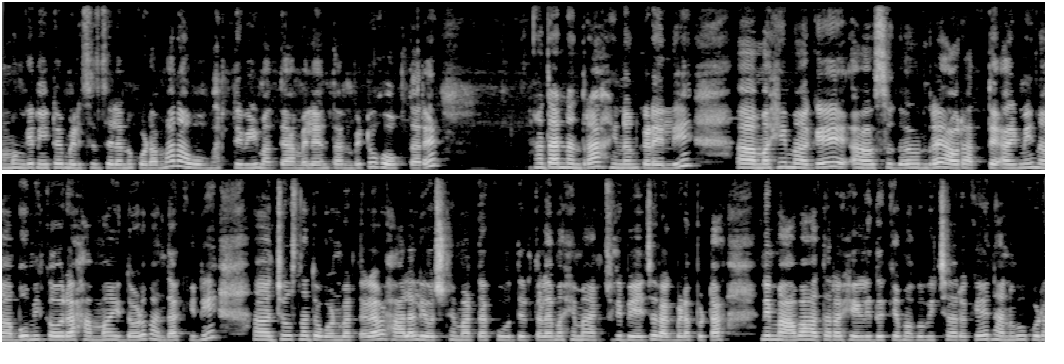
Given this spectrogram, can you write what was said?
ಅಮ್ಮಂಗೆ ನೀಟಾಗಿ ಮೆಡಿಸಿನ್ಸ್ ಎಲ್ಲನೂ ಕೊಡಮ್ಮ, ನಾವು ಬರ್ತೀವಿ ಮತ್ತೆ ಆಮೇಲೆ ಅಂತ ಅಂದ್ಬಿಟ್ಟು ಹೋಗ್ತಾರೆ. ಅದಾದ ನಂತರ ಇನ್ನೊಂದು ಕಡೆಯಲ್ಲಿ ಮಹಿಮಾಗೆ ಸುಧಾ ಅಂದರೆ ಅವ್ರ ಅತ್ತೆ ಐ ಮೀನ್ ಭೂಮಿಕಾ ಅವರ ಅಮ್ಮ ಇದ್ದವಳು ಬಂದಾಕಿನಿ. ಜ್ಯೂಸ್ನ ತೊಗೊಂಡು ಬರ್ತಾಳೆ. ಅವಳು ಹಾಲಲ್ಲಿ ಯೋಚನೆ ಮಾಡ್ತಾ ಕೂತಿರ್ತಾಳೆ. ಮಹಿಮಾ ಆ್ಯಕ್ಚುಲಿ ಬೇಜಾರಾಗಬೇಡ ಪುಟ್ಟ. ನಿಮ್ಮ ಮಾವ ಆ ಥರ ಹೇಳಿದ್ದಕ್ಕೆ ಮಗು ವಿಚಾರಕ್ಕೆ ನನಗೂ ಕೂಡ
